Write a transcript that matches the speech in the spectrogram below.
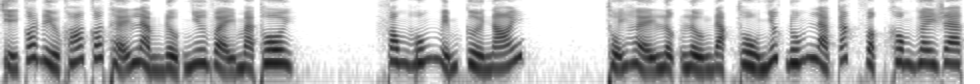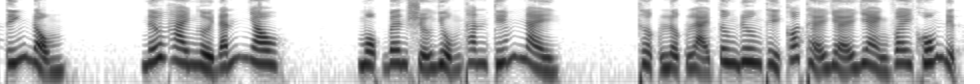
Chỉ có điều khó có thể làm được như vậy mà thôi. Phong Húng mỉm cười nói, thủy hệ lực lượng đặc thù nhất đúng là các vật không gây ra tiếng động. Nếu hai người đánh nhau, một bên sử dụng thanh kiếm này, thực lực lại tương đương thì có thể dễ dàng vây khốn địch,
